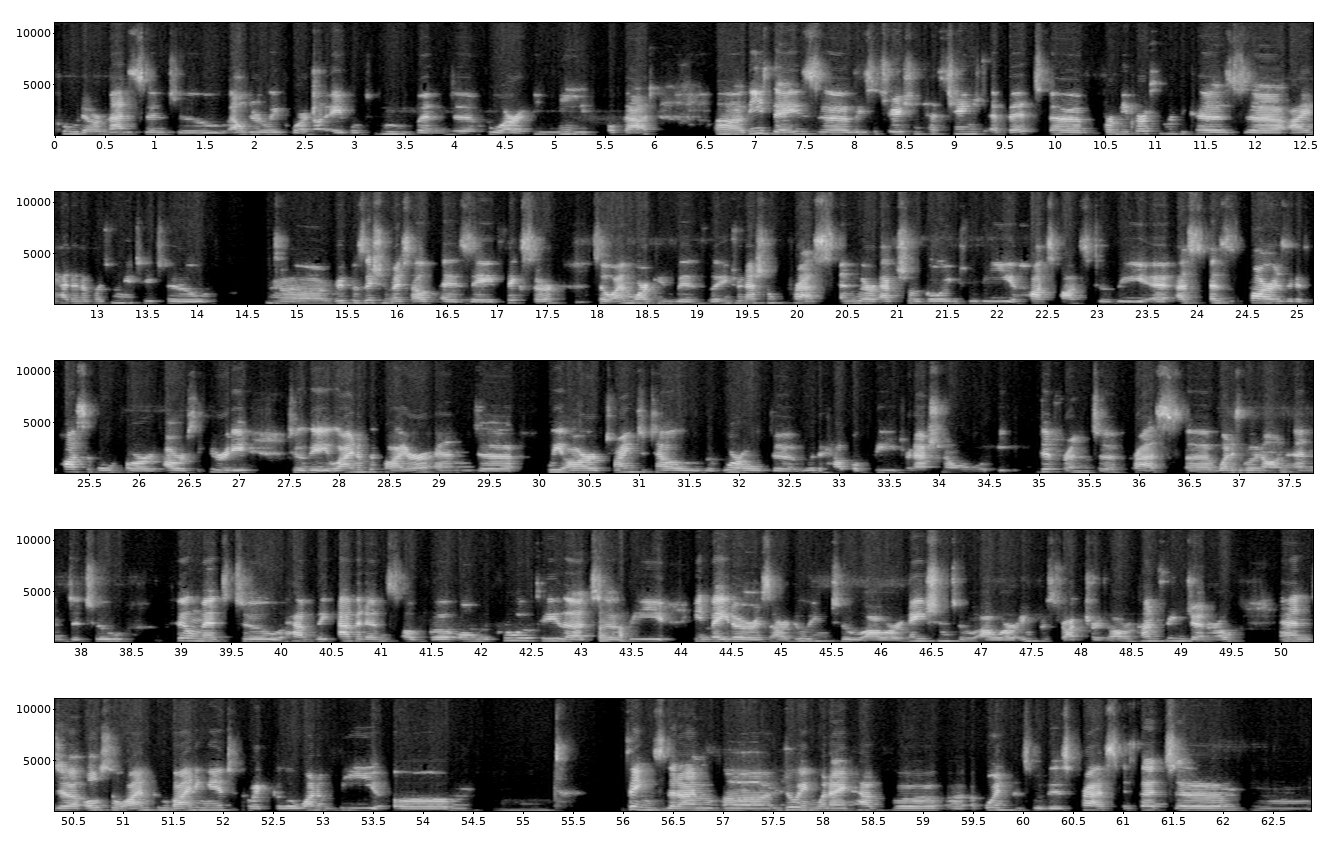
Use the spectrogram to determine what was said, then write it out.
food or medicine to elderly who are not able to move and who are in need of that. Uh, these days, uh, the situation has changed a bit uh, for me personally because uh, I had an opportunity to uh, reposition myself as a fixer. So I'm working with the international press, and we're actually going to the hotspots, to the as as far as it is possible for our security, to the line of the fire, and we are trying to tell the world with the help of the international different uh, press uh, what is going on and to film it to have the evidence of uh, all the cruelty that uh, the invaders are doing to our nation, to our infrastructure, to our country in general. And uh, also, I'm combining it like uh, one of the um, things that I'm uh, doing when I have appointments with this press is that um,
